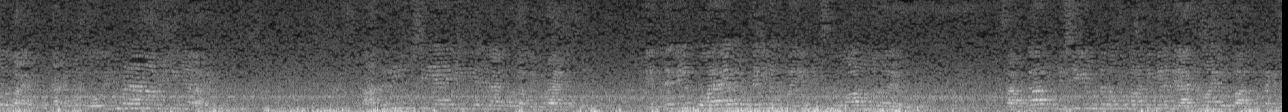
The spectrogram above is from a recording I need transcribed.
അതിൽ വീഴ്ച ഉണ്ട് എന്ന് പറയുന്നു കാരണം ഇപ്പൊ ചോദിക്കുമ്പോഴാണ് ആ വിഷയം ഞാൻ അറിയുന്നത് അപ്പൊ അതൊരു ശരിയായ രീതിയല്ല എന്നുള്ള അഭിപ്രായം എന്തെങ്കിലും പോരായ്മ ഉണ്ടെങ്കിൽ അത് പരിഹരിച്ച് പോകാവുന്നതേ ഉള്ളൂ സർക്കാർ കുടിശ്ശികയുണ്ടെന്നൊക്കെ പറഞ്ഞിങ്ങനെ വ്യാജമായ ഒരു വാർത്തകളൊക്കെ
